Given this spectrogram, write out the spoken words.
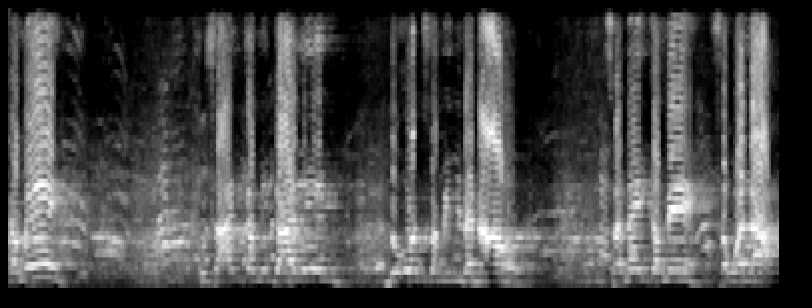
Kami, kung saan kami galing, doon sa Mindanao. Sanay kami sa wala.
